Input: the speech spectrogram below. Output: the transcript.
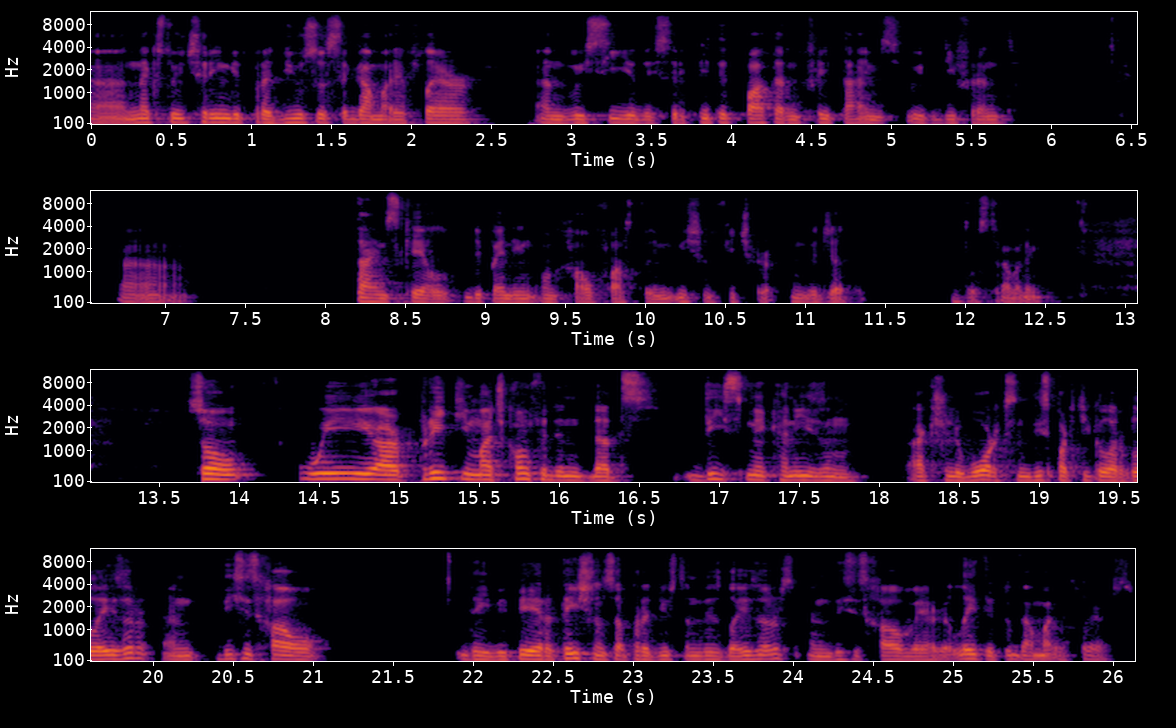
uh, next to each ring, it produces a gamma ray flare. And we see this repeated pattern three times with different uh, time scale, depending on how fast the emission feature in the jet was traveling. So we are pretty much confident that this mechanism actually works in this particular blazar. And this is how the EVPA rotations are produced in these blazars. And this is how they are related to gamma ray flares.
